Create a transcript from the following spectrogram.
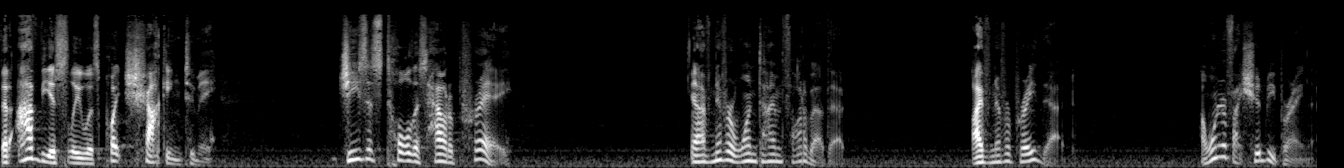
that obviously was quite shocking to me. Jesus told us how to pray. And I've never one time thought about that. I've never prayed that. I wonder if I should be praying that.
